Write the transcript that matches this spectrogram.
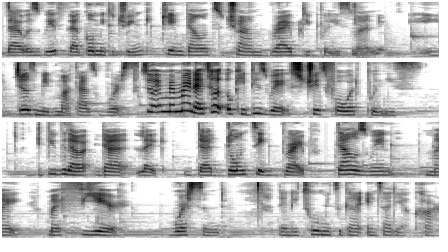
that I was with that got me to drink came down to try and bribe the policeman. It just made matters worse. So in my mind, I thought, okay, these were straightforward police. The people that that like that don't take bribe. That was when my my fear worsened. Then they told me to go and enter their car.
